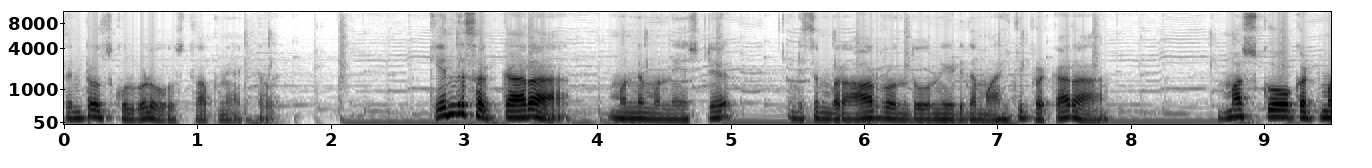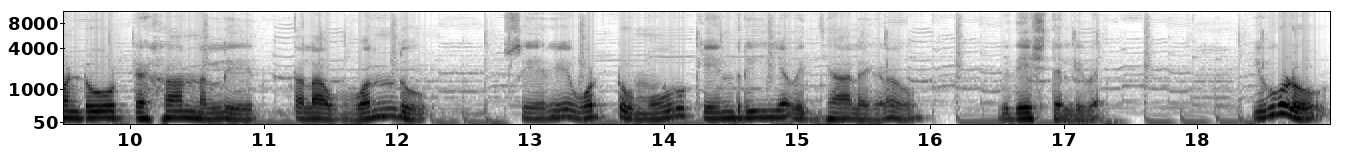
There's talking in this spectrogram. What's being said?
ಸೆಂಟ್ರಲ್ ಸ್ಕೂಲ್ಗಳು ಸ್ಥಾಪನೆ ಆಗ್ತವೆ ಕೇಂದ್ರ ಸರ್ಕಾರ ಮೊನ್ನೆ ಮೊನ್ನೆಯಷ್ಟೇ ಡಿಸೆಂಬರ್ ಆರರಂದು ನೀಡಿದ ಮಾಹಿತಿ ಪ್ರಕಾರ ಮಸ್ಕೋ, ಕಠ್ಮಂಡು, ಟೆಹ್ರಾನ್ನಲ್ಲಿ ತಲಾ ಒಂದು ಸೇರಿ ಒಟ್ಟು ಮೂರು ಕೇಂದ್ರೀಯ ವಿದ್ಯಾಲಯಗಳು ವಿದೇಶದಲ್ಲಿವೆ. ಇವುಗಳು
